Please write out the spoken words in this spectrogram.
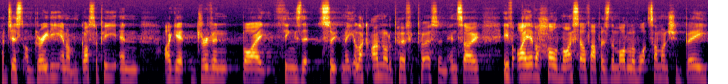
I just, I'm greedy and I'm gossipy and I get driven by things that suit me. Like, I'm not a perfect person. And so, if I ever hold myself up as the model of what someone should be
